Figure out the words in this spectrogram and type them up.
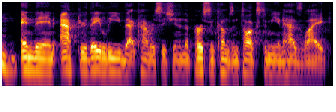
Mhm. and then after they leave that conversation, and the person comes and talks to me and has like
